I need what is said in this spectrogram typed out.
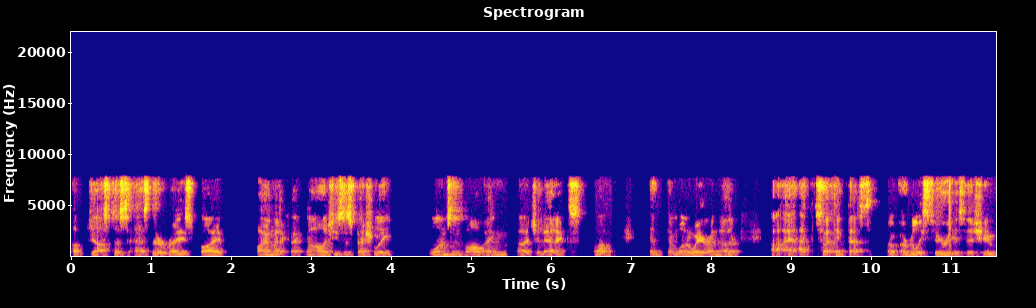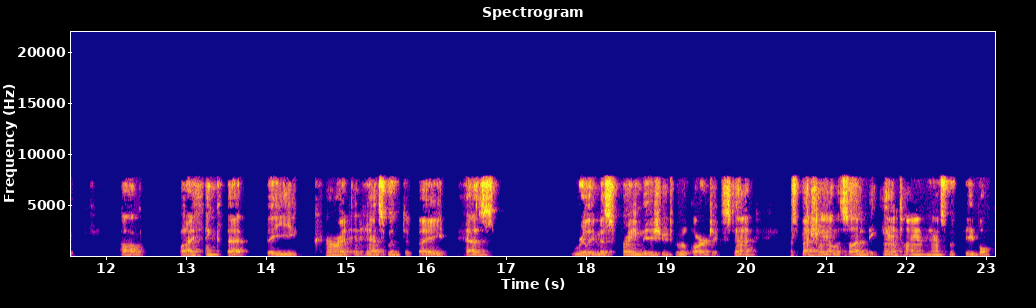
of justice as they're raised by biomedical technologies, especially ones involving uh, genetics uh, in, in, one way or another. I, I, so I think that's a, a really serious issue. Um, but I think that the current enhancement debate has really misframed the issue to a large extent, especially on the side of the anti-enhancement people.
